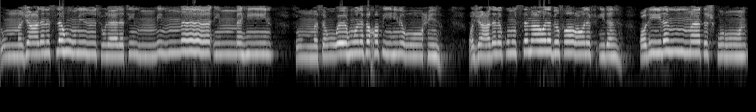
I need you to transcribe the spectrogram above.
ثم جعل نسله من سلالة من ماء مهين. ثم سواه ونفخ فيه من روحه. وجعل لكم السمع والأبصار والأفئدة. قليلا ما تشكرون.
